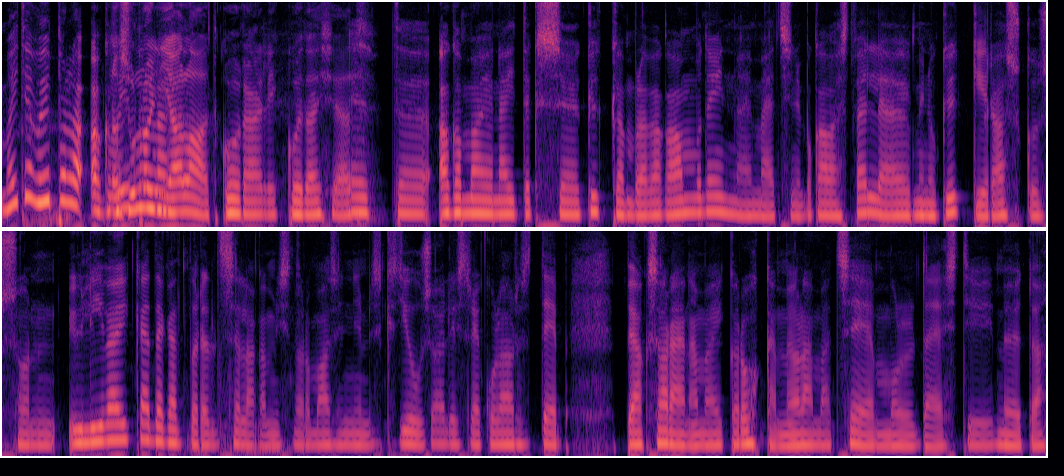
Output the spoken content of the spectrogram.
ma ei tea, võib-olla, aga no, sul on jalad korralikud asjad. et äh, aga ma näiteks äh, kükke pole väga ammu teinud, ma jätsin juba kavast välja ja minu küki raskus on üliväike tegelikult võrreldes sellega, mis normaalse inimesega, kes jõusaalis regulaarselt teeb, peaks arenema ikka rohkem ja olema, et see on mul täiesti mööda.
